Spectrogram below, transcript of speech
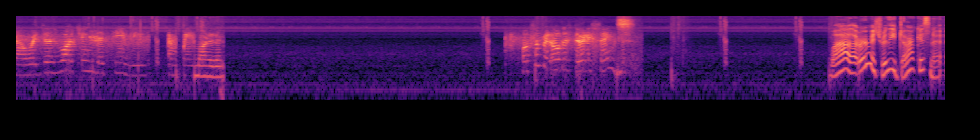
Now we're just watching the TV and waiting. Monitor. What's up with all these dirty things? Wow, that room is really dark, isn't it?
